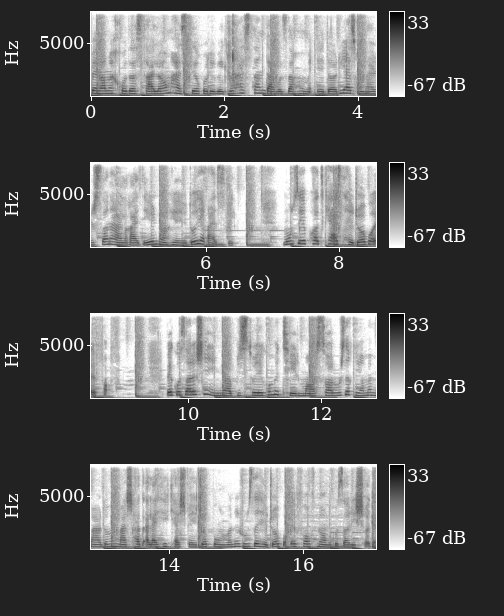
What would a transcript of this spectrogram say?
به نام خدا سلام هستی قلی بگلو هستم دوازدهم اداری از هنرستان القدیر ناحیه دوی قزوین. موضوع پادکست هجاب و افاف به گزارش اینا 21 تیر ماه سال روز قیام مردم مشهد علیه کشف هجاب به عنوان روز هجاب و افاف نامگذاری شده.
